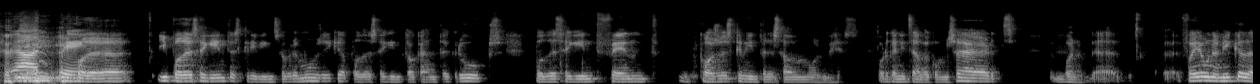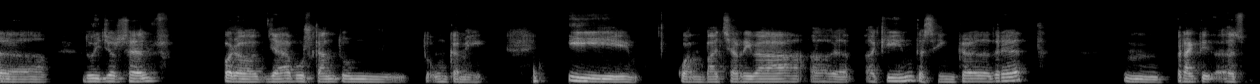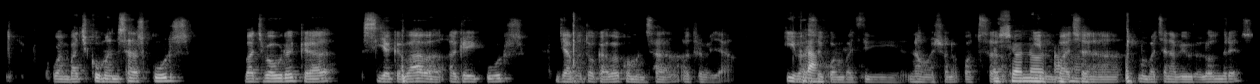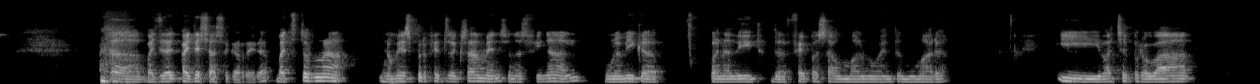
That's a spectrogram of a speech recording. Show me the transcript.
Ah, I, poder, I poder seguir escrivint sobre música, poder seguir tocant a grups, poder seguir fent coses que m'interessaven molt més. Organitzava concerts, bueno, eh, feia una mica de do it yourself, però ja buscant un, un camí. I quan vaig arribar a, a quint, a cinquè de dret, mm, pràctic, quan vaig començar el curs, vaig veure que si acabava aquell curs ja me tocava començar a treballar. I va Clar. ser quan vaig dir, no, això no pot ser. Això no, I me'n vaig, anar, me vaig anar a viure a Londres. Uh, vaig, vaig deixar la carrera. Vaig tornar només per fer els exàmens en el final, una mica penedit de fer passar un mal moment a ma mare i vaig aprovar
